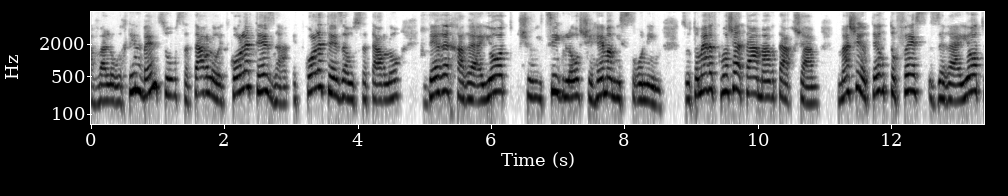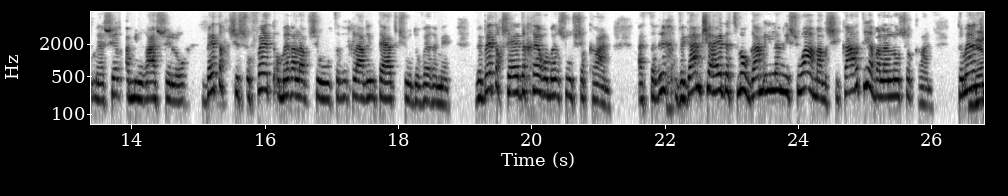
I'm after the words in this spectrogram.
אבל עורך דין בן צור סתר לו את כל התזה, את כל התזה הוא סתר לו דרך הראיות שהוא הציג לו שהם המסרונים. זאת אומרת, כמו שאתה אמרת עכשיו, מה שיותר תופס זה ראיות מאשר אמירה שלו, בטח כששופט אומר עליו שהוא צריך להרים את היד כשהוא דובר אמת, ובטח שעד אחר אומר שהוא שקרן. אז צריך, וגם כשהעד עצמו, גם אילן ישועה אמר שיקרתי אבל אני לא שקרן. זאת אומרת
